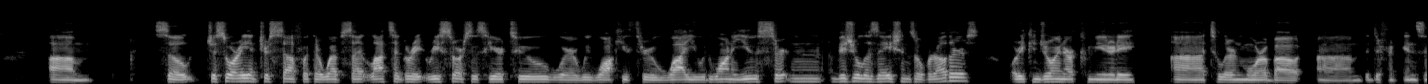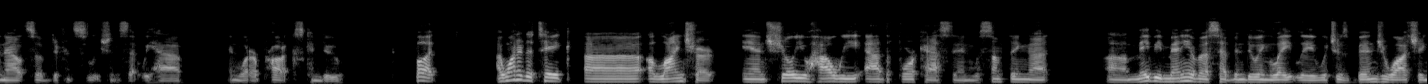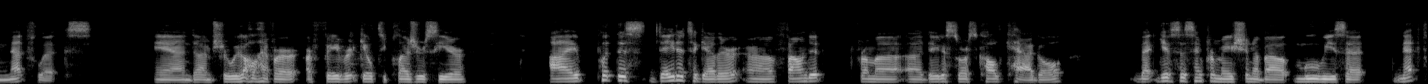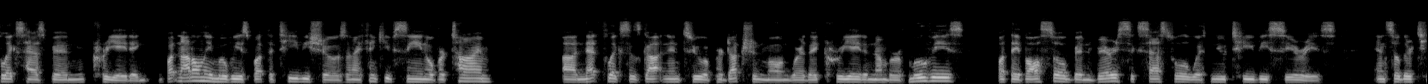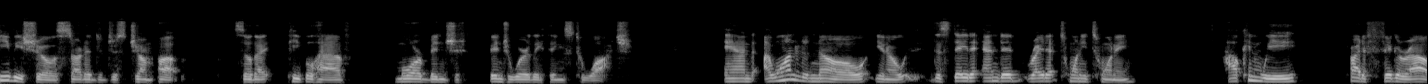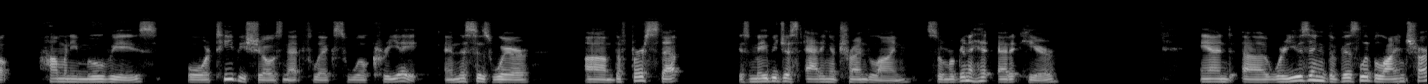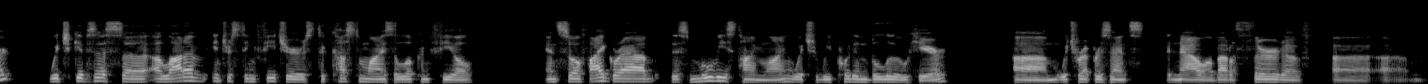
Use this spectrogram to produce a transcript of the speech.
Um, so just orient yourself with our website. Lots of great resources here too, where we walk you through why you would want to use certain visualizations over others, or you can join our community uh, to learn more about um, the different ins and outs of different solutions that we have and what our products can do. But I wanted to take uh, a line chart and show you how we add the forecast in with something that uh, maybe many of us have been doing lately, which is binge watching Netflix. And I'm sure we all have our, our favorite guilty pleasures here. I put this data together, uh, found it from a, a data source called Kaggle, that gives us information about movies that Netflix has been creating, but not only movies, but the TV shows. And I think you've seen over time, uh, Netflix has gotten into a production mode where they create a number of movies, but they've also been very successful with new TV series. And so their TV shows started to just jump up so that people have more binge binge worthy things to watch. And I wanted to know, you know, this data ended right at 2020 how can we try to figure out how many movies or TV shows Netflix will create? And this is where um, the first step is maybe just adding a trend line. So we're going to hit edit here. And uh, we're using the Vizlib line chart, which gives us a, a lot of interesting features to customize the look and feel. And so if I grab this movies timeline, which we put in blue here, um, which represents now about a third of uh, um,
